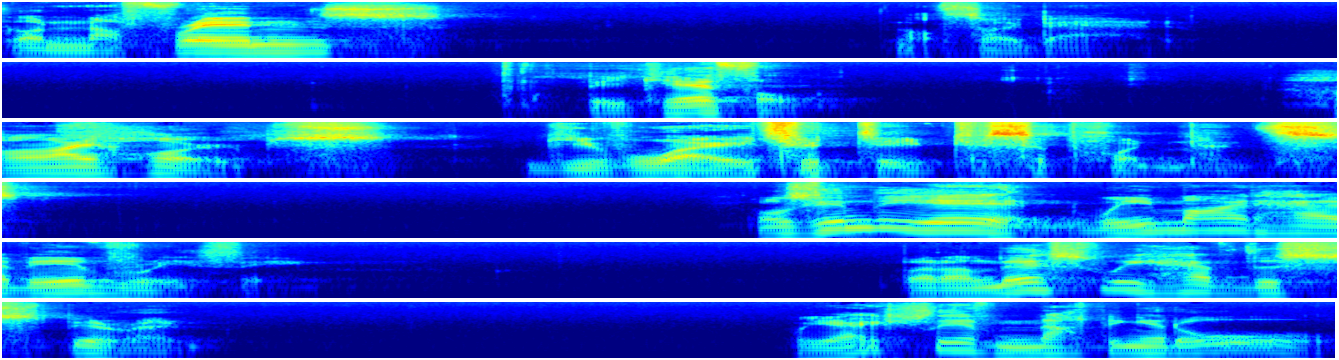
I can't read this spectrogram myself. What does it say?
Got enough friends. Not so bad. Be careful. High hopes give way to deep disappointments. Because in the end, we might have everything, but unless we have the Spirit, we actually have nothing at all.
